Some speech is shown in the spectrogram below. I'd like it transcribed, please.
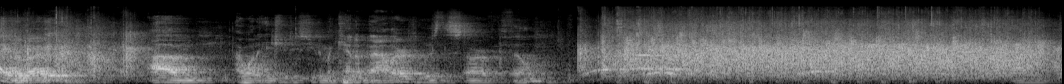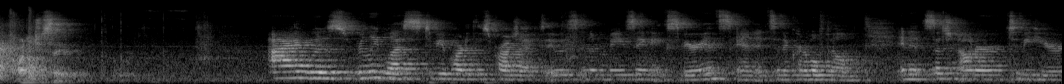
Hi, everybody. Um, I want to introduce you to Makenna Ballard, who is the star of the film. Um, why don't you say it? I was really blessed to be a part of this project. It was an amazing experience and it's an incredible film. And it's such an honor to be here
